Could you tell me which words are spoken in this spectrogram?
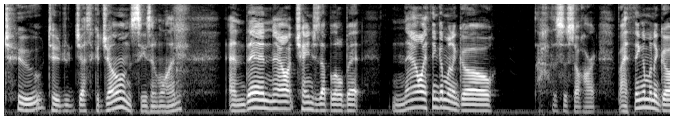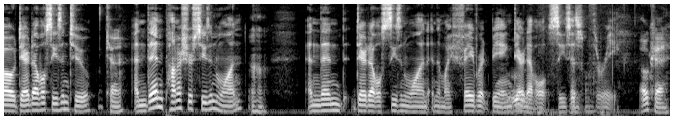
two to Jessica Jones season one, and then now it changes up a little bit. Now I think I'm gonna go. This is so hard, but I think I'm gonna go Daredevil season two, Okay. and then Punisher season one, Uh-huh. and then Daredevil season one, and then my favorite being Daredevil season three. Okay.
